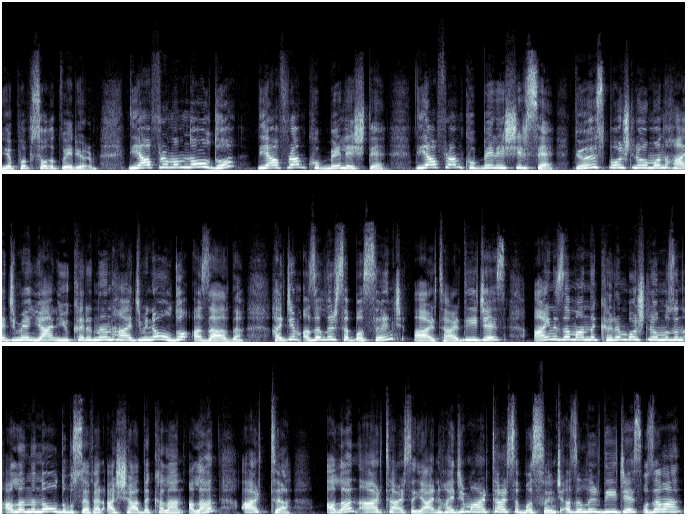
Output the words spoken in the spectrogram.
yapıp soluk veriyorum. Diyaframım ne oldu? Diyafram kubbeleşti. Diyafram kubbeleşirse göğüs boşluğumun hacmi yani yukarının hacmi ne oldu? Azaldı. Hacim azalırsa basınç artar diyeceğiz. Aynı zamanda karın boşluğumuzun alanı ne oldu bu sefer? Aşağıda kalan alan arttı. Alan artarsa yani hacim artarsa basınç azalır diyeceğiz. O zaman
